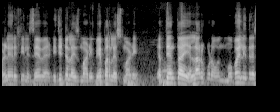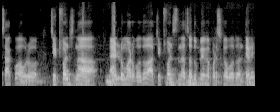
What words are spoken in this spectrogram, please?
ಒಳ್ಳೆಯ ರೀತಿಯಲ್ಲಿ ಸೇವೆ ಡಿಜಿಟಲೈಸ್ ಮಾಡಿ, ಪೇಪರ್ಲೆಸ್ ಮಾಡಿ, ಅತ್ಯಂತ ಎಲ್ಲರೂ ಕೂಡ ಒಂದು ಮೊಬೈಲ್ ಇದ್ದರೆ ಸಾಕು, ಅವರು ಚಿಟ್ ಫಂಡ್ಸ್ನ ಹ್ಯಾಂಡ್ಲ್ ಮಾಡ್ಬೋದು, ಆ ಚಿಟ್ ಫಂಡ್ಸ್ನ ಸದುಪಯೋಗ ಪಡಿಸ್ಕೋಬೋದು ಅಂತೇಳಿ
